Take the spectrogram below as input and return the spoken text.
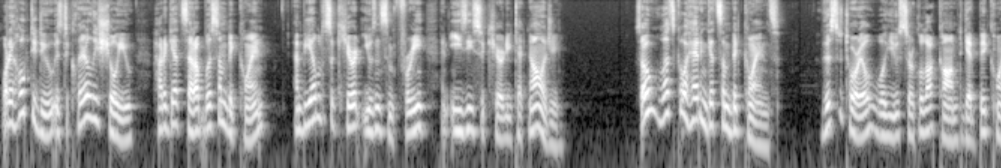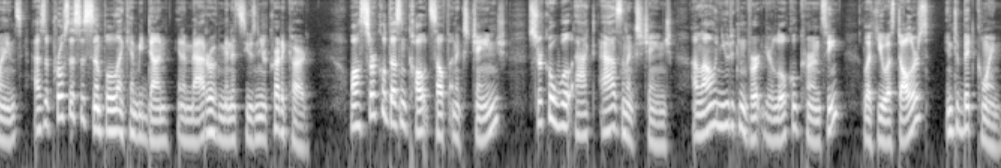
What I hope to do is to clearly show you how to get set up with some Bitcoin and be able to secure it using some free and easy security technology. So let's go ahead and get some Bitcoins. This tutorial will use Circle.com to get Bitcoins as the process is simple and can be done in a matter of minutes using your credit card. While Circle doesn't call itself an exchange, Circle will act as an exchange, allowing you to convert your local currency, like US dollars, into Bitcoin.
